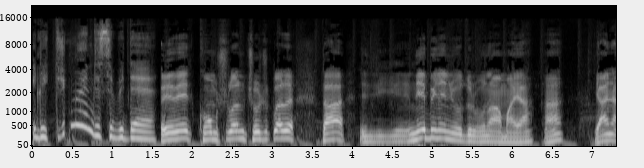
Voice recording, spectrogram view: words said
Elektrik mühendisi bir de. Evet komşuların çocukları daha e, ne bileniyordur bunu ama ya. Ha? Yani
